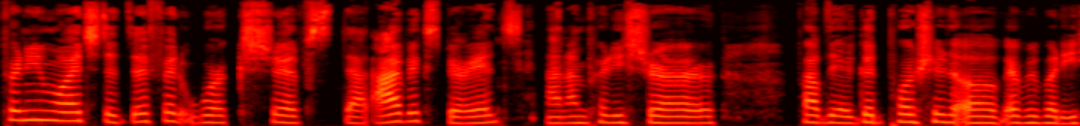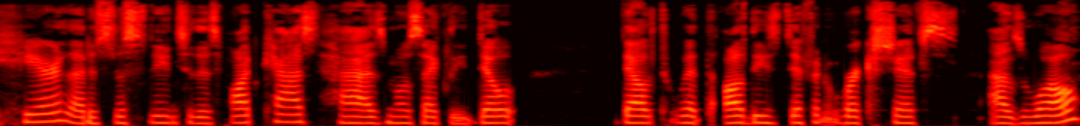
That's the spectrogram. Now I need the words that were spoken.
pretty much the different work shifts that I've experienced. And I'm pretty sure probably a good portion of everybody here that is listening to this podcast has most likely dealt dealt with all these different work shifts as well.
